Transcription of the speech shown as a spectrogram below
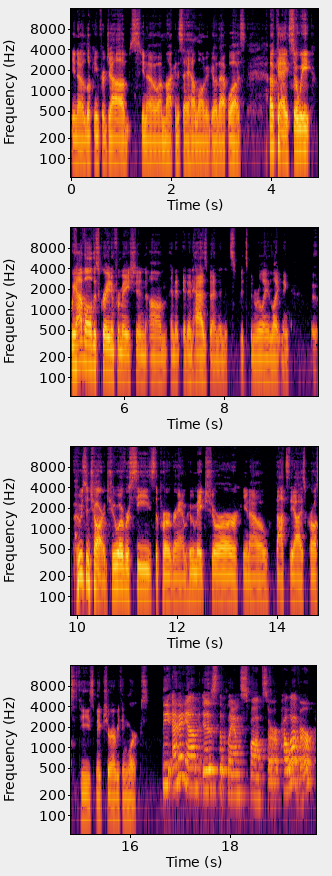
you know, looking for jobs. You know, I'm not going to say how long ago that was. Okay, so we we have all this great information, um, and it and it has been, and it's it's been really enlightening. Who's in charge? Who oversees the program? Who makes sure you know dots the i's, cross the t's, make sure everything works? The NAM is the plan sponsor. However,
